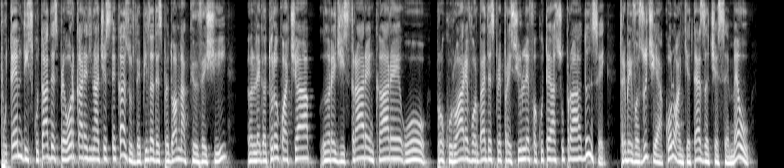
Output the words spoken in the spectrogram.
Putem discuta despre oricare din aceste cazuri, de pildă despre doamna Căveși, în legătură cu acea înregistrare în care o procuroare vorbea despre presiunile făcute asupra dânsei. Trebuie văzut ce e acolo, anchetează CSM-ul.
